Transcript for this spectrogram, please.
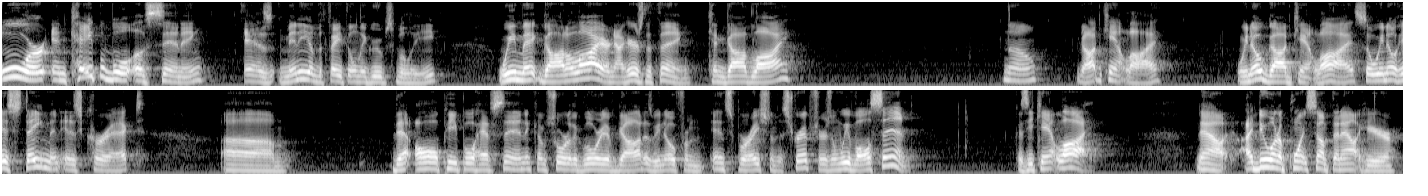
or incapable of sinning, as many of the faith only groups believe, we make God a liar. Now, here's the thing can God lie? No, God can't lie. We know God can't lie, so we know his statement is correct um, that all people have sinned and come short of the glory of God, as we know from inspiration of the scriptures, and we've all sinned because he can't lie. Now, I do want to point something out here.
